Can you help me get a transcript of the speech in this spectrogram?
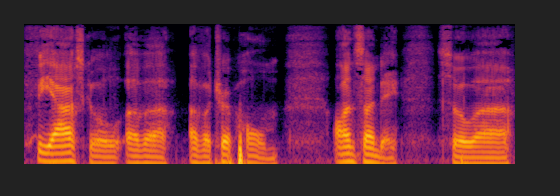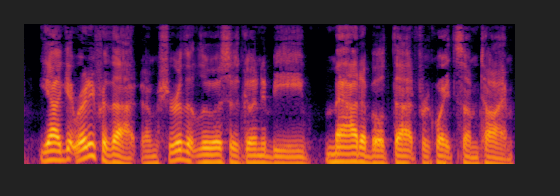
fiasco of a of a trip home on Sunday. So uh, yeah, get ready for that. I'm sure that Lewis is going to be mad about that for quite some time.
